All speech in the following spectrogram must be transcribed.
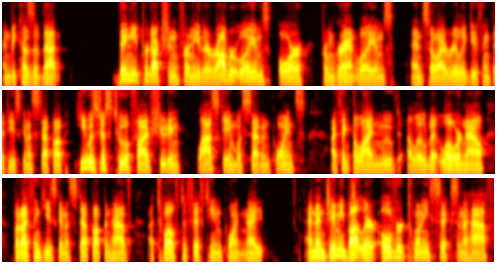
And because of that, they need production from either Robert Williams or from Grant Williams. And so I really do think that he's going to step up. He was just two of five shooting last game with seven points. I think the line moved a little bit lower now, but I think he's going to step up and have a 12 to 15 point night. And then Jimmy Butler over 26 and a half,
